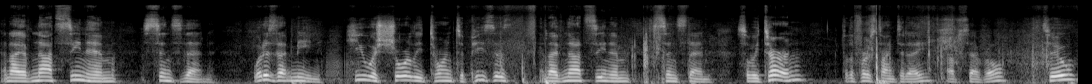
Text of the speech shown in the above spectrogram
and I have not seen him since then. What does that mean? He was surely torn to pieces, and I've not seen him since then. So we turn, for the first time today, of several, to,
